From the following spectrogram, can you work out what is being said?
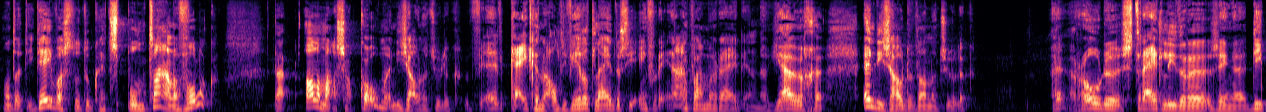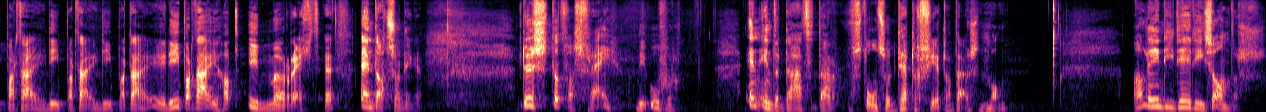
Want het idee was dat ook het spontane volk daar allemaal zou komen. En die zouden natuurlijk kijken naar al die wereldleiders die één voor één aankwamen rijden en juichen. En die zouden dan natuurlijk rode strijdliederen zingen. Die partij, die partij, die partij, die partij had immer recht. En dat soort dingen. Dus dat was vrij, die oever. En inderdaad, daar stond zo'n 30, 40.000 man. Alleen die deden iets anders.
